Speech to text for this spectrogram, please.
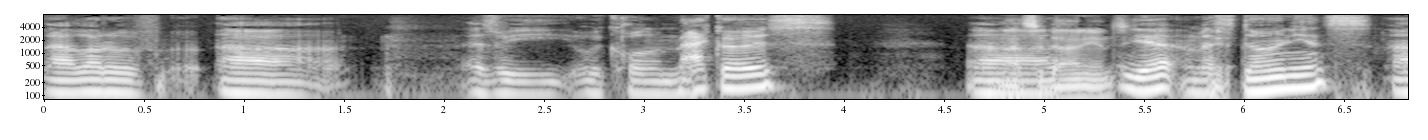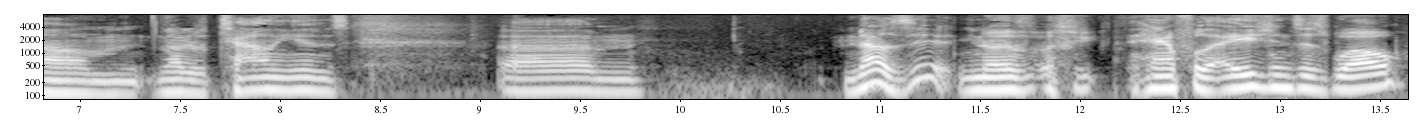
A lot of uh, as we we call them Macos, uh, Macedonians. Yeah, Macedonians. Um, a lot of Italians. Um, and that was it. You know, a, handful of Asians as well.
